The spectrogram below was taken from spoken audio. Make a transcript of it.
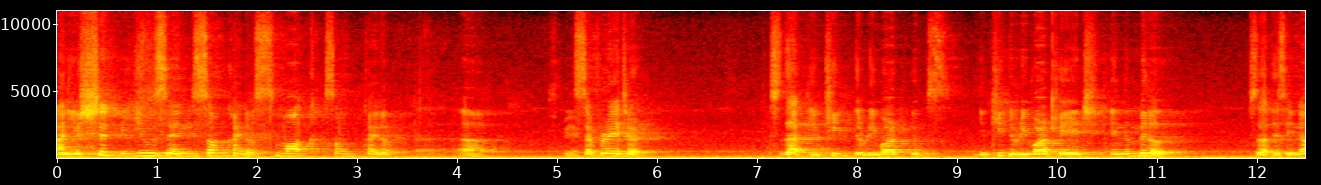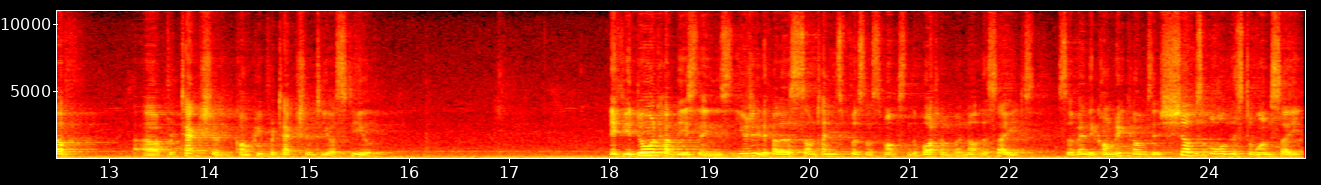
and you should be using some kind of smock, some kind of uh, separator, so that you keep the rebar, oops, you keep the rebar cage in the middle, so that there's enough uh, protection, concrete protection to your steel. If you don't have these things, usually the fellows sometimes put some smocks on the bottom but not the sides. So when the concrete comes, it shoves all this to one side.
